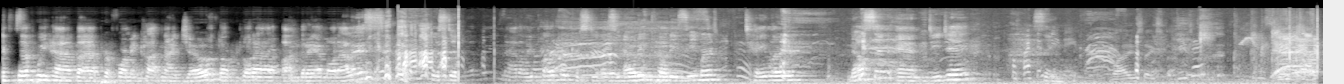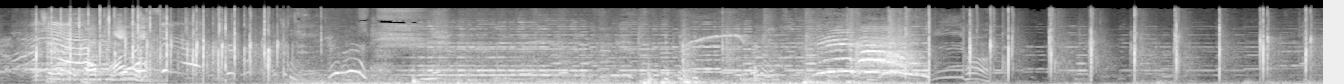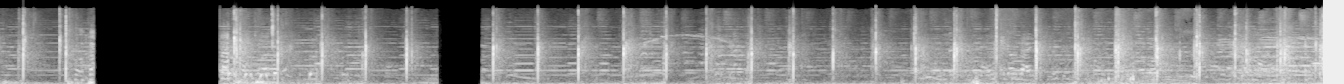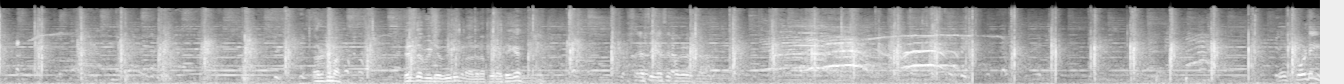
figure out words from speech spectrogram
Next up, we have uh, performing Cotton Eye Joe, Doctora Andrea Morales, Kristen Medley, Natalie Parker, Christina Zanotti, Cody Ziemer, Taylor Nelson, and DJ Singh. Why are you saying stuff? Let's hear it for Cotton Eye Joe. Arunima फिर से video video बना देना पूरा ठीक है? ऐसे ऐसे पकड़ लेना कोडी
